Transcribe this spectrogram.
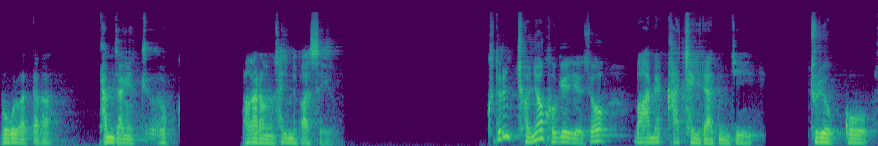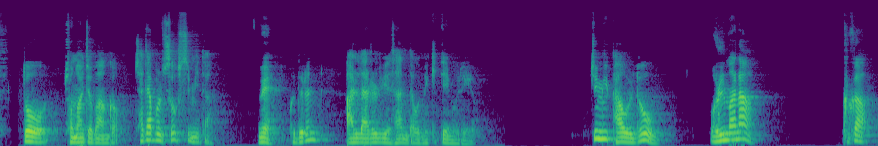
목을 갖다가 담장에 쭉 박아놓은 사진도 봤어요. 그들은 전혀 거기에 대해서 마음의 가책이라든지 두렵고 또 조마조마한 거 찾아볼 수 없습니다. 왜? 그들은 알라를 위해서 한다고 믿기 때문에 그래요. 지금 이 바울도 얼마나 그가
